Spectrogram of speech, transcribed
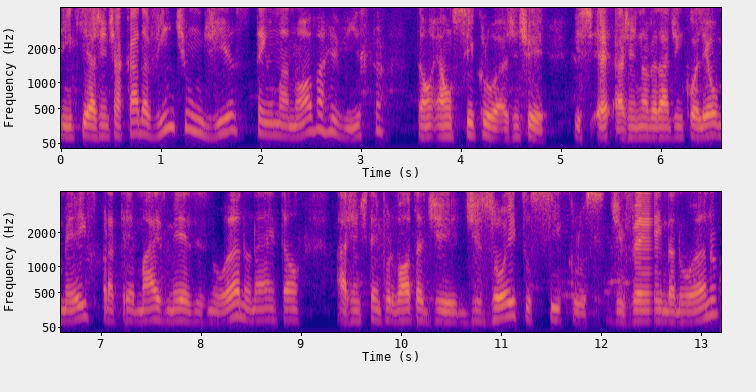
em que a gente a cada 21 dias tem uma nova revista. Então é um ciclo, a gente é, a gente na verdade encolheu o mês para ter mais meses no ano, né? Então a gente tem por volta de 18 ciclos de venda no ano,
